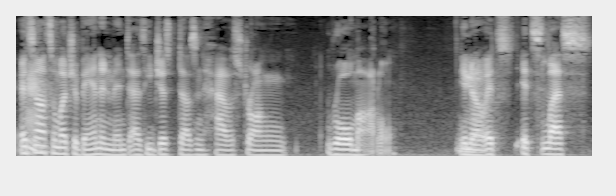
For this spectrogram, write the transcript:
It's not so much abandonment as he just doesn't have a strong role model. You know, it's it's less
